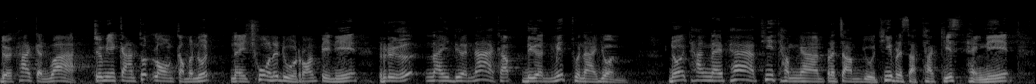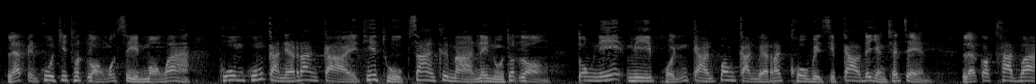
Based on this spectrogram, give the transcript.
โดยคาดกันว่าจะมีการทดลองกับมนุษย์ในช่วงฤดูร้อนปีนี้ หรือในเดือนหน้าครับเดือนมิถุนายน โดยทางนายแพทย์ที่ทำงานประจำอยู่ที่บริษัททากิสแห่งนี้ และเป็นผู้ที่ทดลองวัคซีนมองว่า ภูมิคุ้มกันในร่างกายที่ถูกสร้างขึ้นมาในหนูทดลอง ตรงนี้มีผลการป้องกันไวรัสโควิด -19 ได้อย่างชัดเจน แล้วก็คาดว่า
